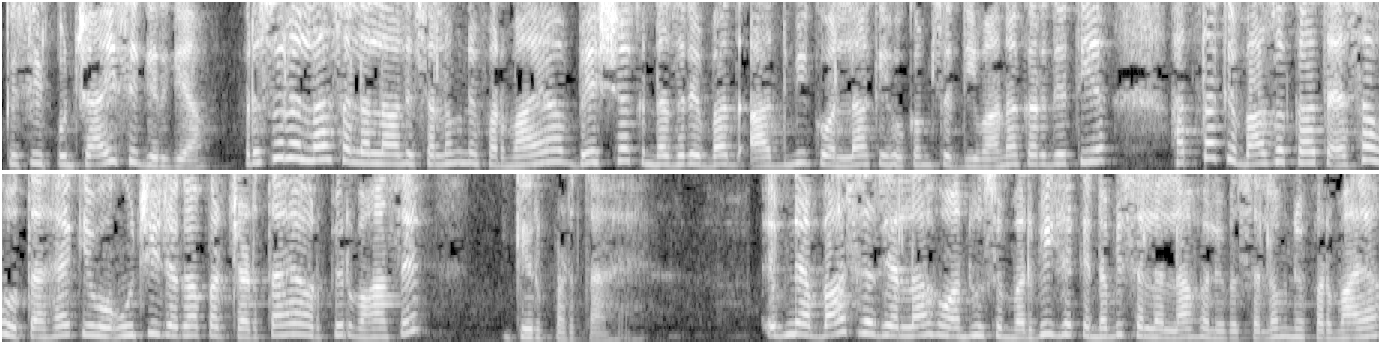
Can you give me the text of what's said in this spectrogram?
کسی اونچائی سے گر گیا رسول اللہ صلی اللہ علیہ وسلم نے فرمایا، بے شک نظر بد آدمی کو اللہ کے حکم سے دیوانہ کر دیتی ہے، حتیٰ کہ بعض اوقات ایسا ہوتا ہے کہ وہ اونچی جگہ پر چڑھتا ہے اور پھر وہاں سے گر پڑتا ہے۔ ابن عباس رضی اللہ عنہ سے مربی ہے کہ نبی صلی اللہ علیہ وسلم نے فرمایا،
